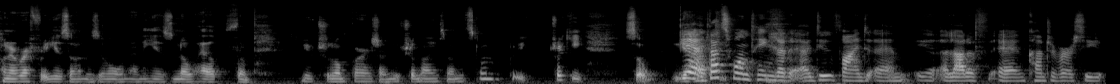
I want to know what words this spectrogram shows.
when a referee is on his own and he has no help from neutral umpires or neutral linesmen it's going to be pretty tricky so yeah. have to- That's one thing that I do find um, a lot of um, controversy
